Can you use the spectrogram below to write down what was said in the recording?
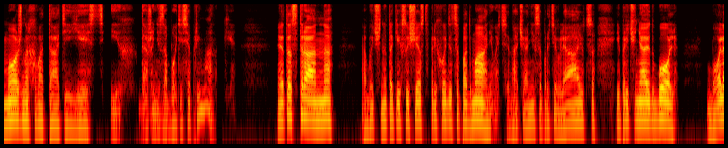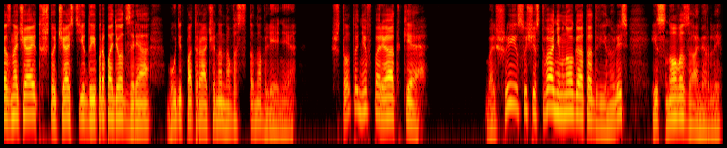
Можно хватать и есть их даже не заботясь о приманке. Это странно. Обычно таких существ приходится подманивать, иначе они сопротивляются и причиняют боль. Боль означает, что часть еды пропадет зря, будет потрачена на восстановление. Что-то не в порядке. Большие существа немного отодвинулись и снова замерли.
